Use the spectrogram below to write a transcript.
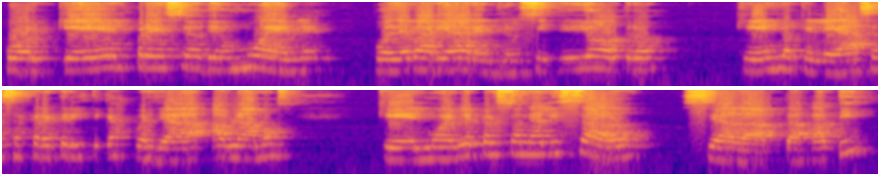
por qué el precio de un mueble puede variar entre un sitio y otro, qué es lo que le hace esas características, pues ya hablamos que el mueble personalizado se adapta a ti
